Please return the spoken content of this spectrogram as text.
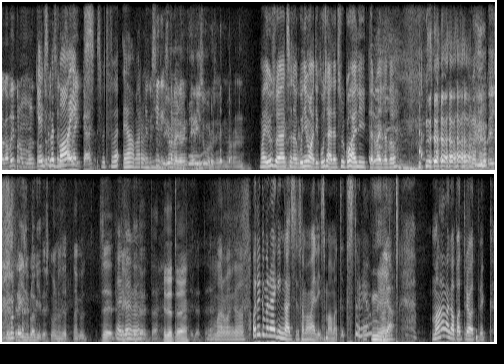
aga võib-olla mulle tundub, et see on väike,. sa pead, jaa, ma arvan nagu. siristama neil. on eri suuruseid, ma arvan. Ma ei usu jah, et sa nagu niimoodi kused, et sul kohe liiter välja tuleb. ma olen nagu teistest reisiblogidest kuulnud, et nagu see tegelikult ei tööta. ei tööta jah? ma arvan ka. oota, aga ma räägin ka sedasama välismaa mõtetest, onju. ma olen väga patriootlik,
